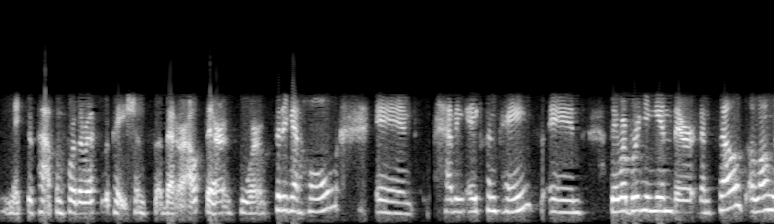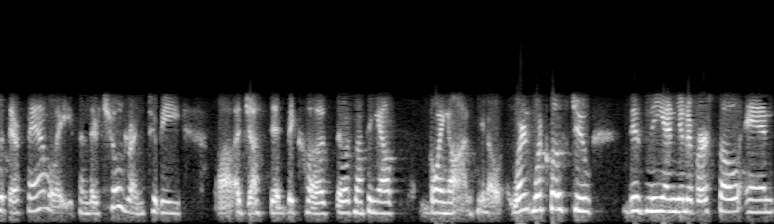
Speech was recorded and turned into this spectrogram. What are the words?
make this happen for the rest of the patients that are out there who are sitting at home and having aches and pains. And they were bringing in their themselves along with their families and their children to be uh, adjusted because there was nothing else going on you know. We're we're close to Disney and Universal and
